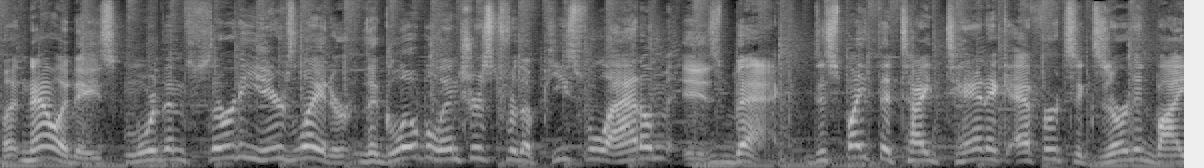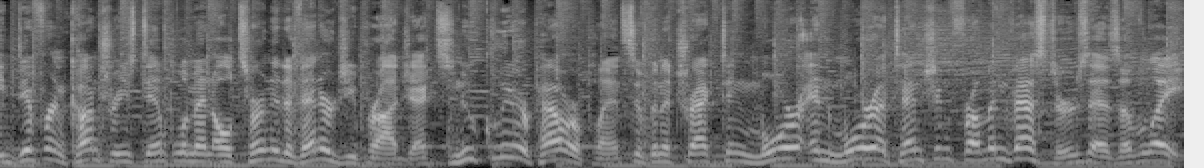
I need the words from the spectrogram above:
But nowadays, more than 30 years later, the global interest for the peaceful atom is back. Despite the titanic efforts exerted by different countries countries to implement alternative energy projects, nuclear power plants have been attracting more and more attention from investors as of late.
